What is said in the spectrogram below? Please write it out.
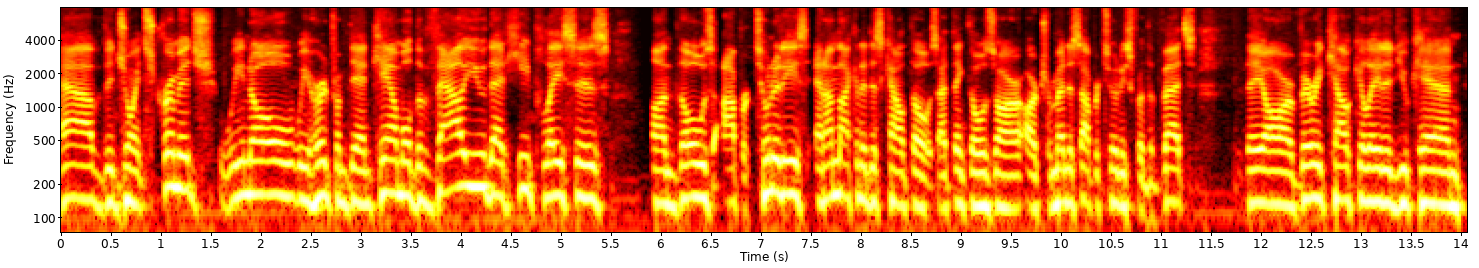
have the joint scrimmage. We know we heard from Dan Campbell the value that he places on those opportunities, and I'm not going to discount those. I think those are are tremendous opportunities for the vets. They are very calculated. You can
